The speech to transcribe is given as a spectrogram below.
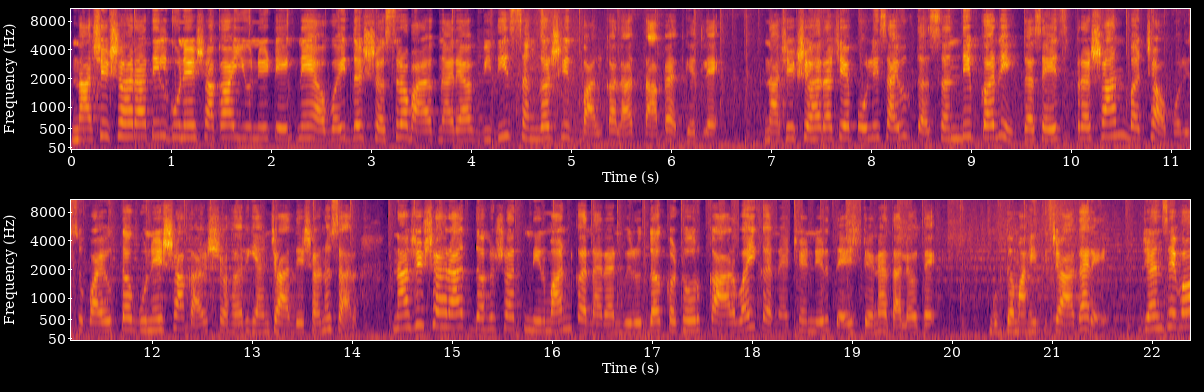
नाशिक शहरातील गुन्हे शाखा युनिट एकने अवैध शस्त्र बाळगणाऱ्या विधी संघर्षित बालकाला ताब्यात घेतले. नाशिक शहराचे पोलीस आयुक्त संदीप कर्णिक तसेच प्रशांत बचाव पोलीस उपायुक्त गुन्हे शाखा शहर यांच्या आदेशानुसार नाशिक शहरात दहशत निर्माण करणाऱ्यांविरुद्ध कठोर कारवाई करण्याचे निर्देश देण्यात आले होते. गुप्त माहितीच्या आधारे जनसेवा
